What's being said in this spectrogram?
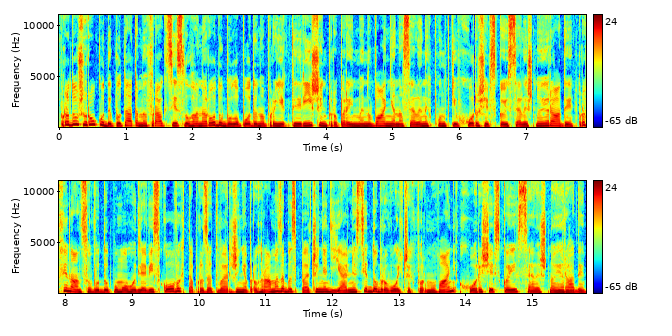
Продовж року депутатами фракції Слуга народу було подано проєкти рішень про перейменування населених пунктів Хорошівської селищної ради, про фінансову допомогу для військових та про затвердження програми забезпечення діяльності добровольчих формувань Хоришівської селищної ради.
